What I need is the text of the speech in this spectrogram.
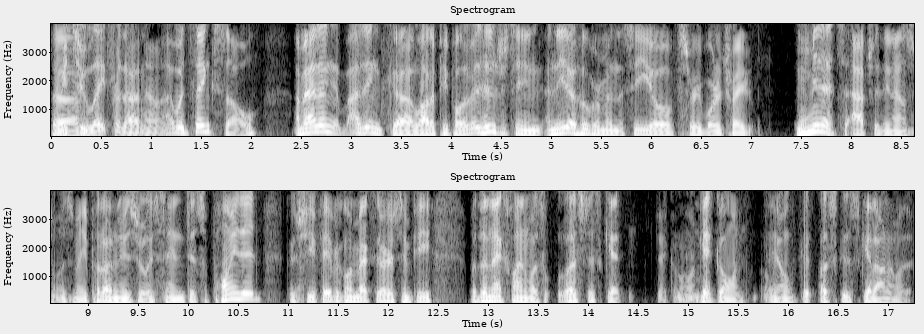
um, be too late for that now. I would think so. I mean, I think I think uh, a lot of people. It was interesting. Anita Huberman, the CEO of Surrey Board of Trade, minutes after the announcement was made, put on a news release saying disappointed because she favored going back to the RCMP. But the next line was, "Let's just get Get going. Get going. You know, get, let's just get on with it."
